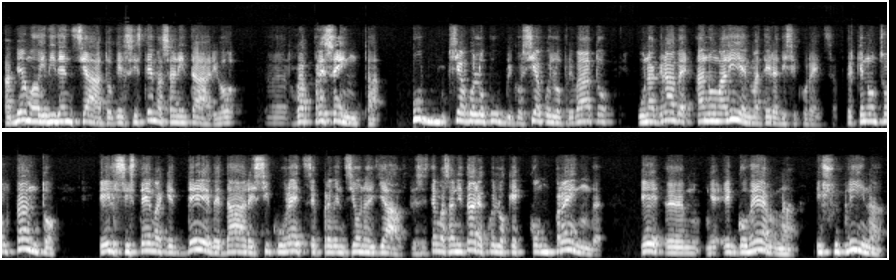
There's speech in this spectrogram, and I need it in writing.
abbiamo evidenziato che il sistema sanitario eh, rappresenta sia quello pubblico sia quello privato una grave anomalia in materia di sicurezza, perché non soltanto è il sistema che deve dare sicurezza e prevenzione agli altri, il sistema sanitario è quello che comprende e, ehm, e governa, disciplina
